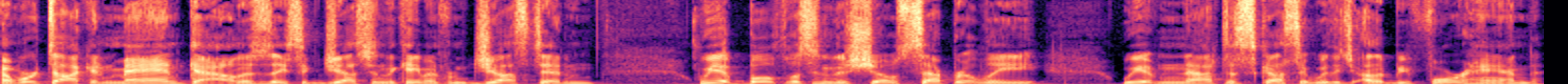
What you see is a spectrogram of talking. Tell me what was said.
and we're talking Man Cow. This is a suggestion that came in from Justin. We have both listened to the show separately. We have not discussed it with each other beforehand.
